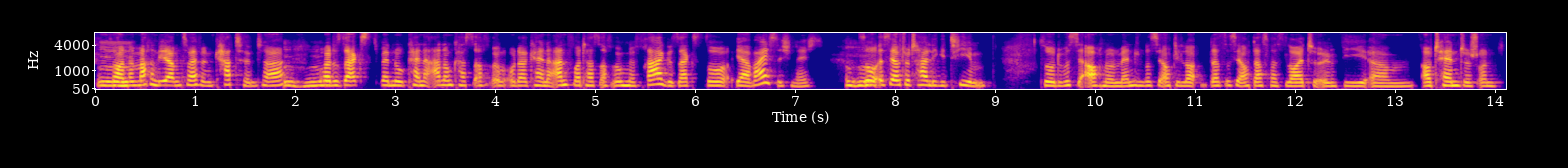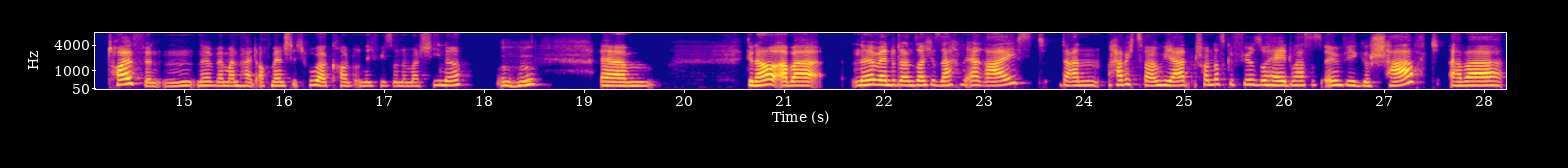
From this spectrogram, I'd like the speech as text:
Mhm. So, und dann mhm. machen die da im Zweifel einen Cut hinter. Mhm. Oder du sagst, wenn du keine Ahnung hast auf oder keine Antwort hast auf irgendeine Frage, sagst du, ja, weiß ich nicht. Mhm. So, ist ja auch total legitim. So, du bist ja auch nur ein Mensch und das ist ja auch, die das, ist ja auch das, was Leute irgendwie ähm, authentisch und toll finden, ne, wenn man halt auch menschlich rüberkommt und nicht wie so eine Maschine. Mhm. Ähm, genau, aber ne, wenn du dann solche Sachen erreichst, dann habe ich zwar irgendwie ja schon das Gefühl, so, hey, du hast es irgendwie geschafft, aber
